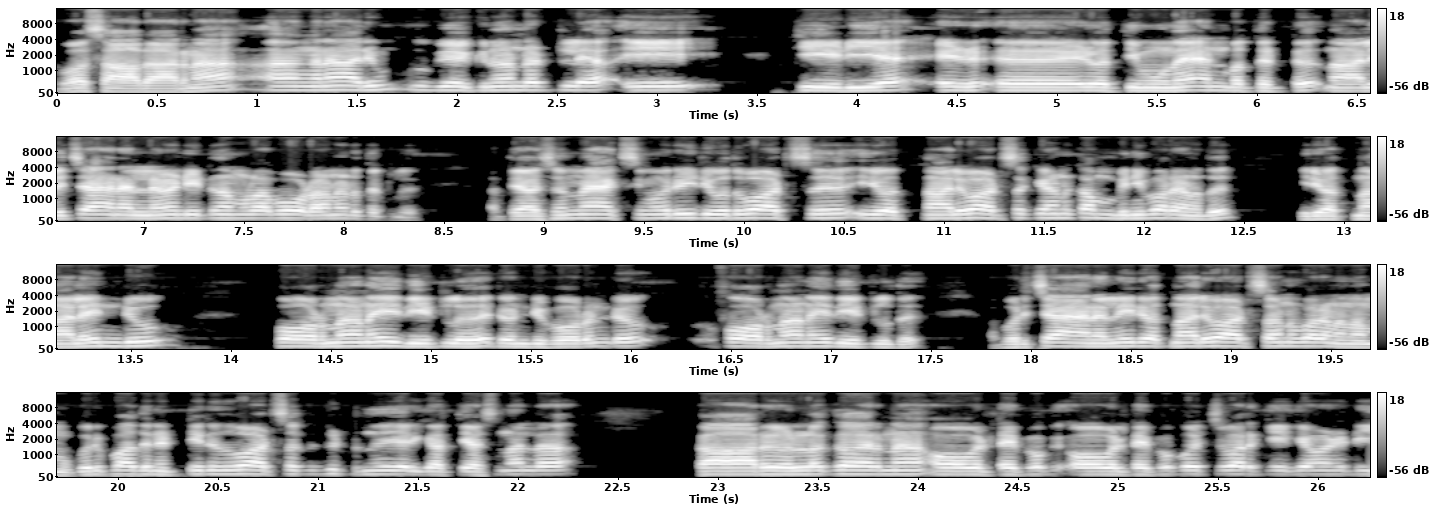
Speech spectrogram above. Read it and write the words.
അപ്പോൾ സാധാരണ അങ്ങനെ ആരും ഉപയോഗിക്കുന്ന കണ്ടിട്ടില്ല. ഈ ടി ഡി എ എഴുപത്തി മൂന്ന് എൺപത്തെട്ട് നാല് ചാനലിന് വേണ്ടിയിട്ട് നമ്മൾ ആ ബോർഡാണ് എടുത്തിട്ടുള്ളത്. അത്യാവശ്യം മാക്സിമം ഒരു ഇരുപത് വാട്ട്സ് ഇരുപത്തിനാല് വാട്ട്സ് ഒക്കെയാണ് കമ്പനി പറയണത്. ഇരുപത്തിനാല് ഇന്റു ഫോറിനാണ് എഴുതിയിട്ടുള്ളത്. ട്വന്റി ഫോർ ഇന്റു ഫോറിനാണ് എഴുതിയിട്ടുള്ളത്. അപ്പോൾ ഒരു ചാനലിന് ഇരുപത്തിനാല് വാട്ട്സ് ആണ് പറയണത്. നമുക്കൊരു പതിനെട്ട് ഇരുപത് വാട്ട്സ് ഒക്കെ കിട്ടുന്നത് വിചാരിക്കും. അത്യാവശ്യം നല്ല കാറുകളിലൊക്കെ വരുന്ന ഓവൽ ടൈപ്പ് ഓവൽ ടൈപ്പ് ഒക്കെ വെച്ച് വർക്ക് ചെയ്യാൻ വേണ്ടിയിട്ട്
